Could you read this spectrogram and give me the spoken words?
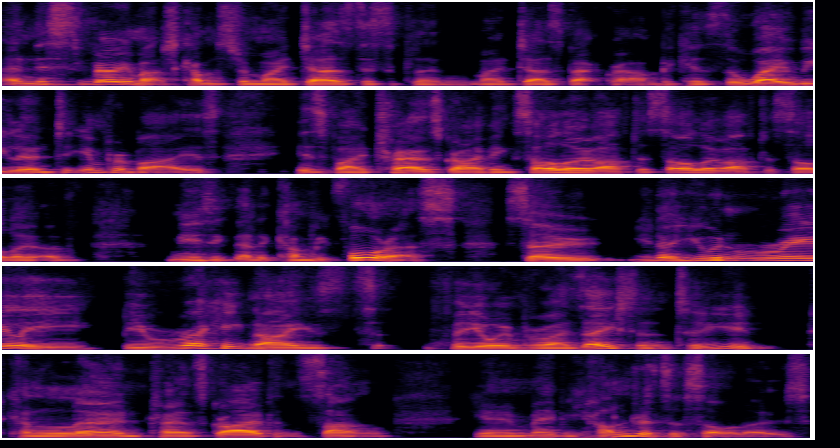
And this very much comes from my jazz discipline, my jazz background, because the way we learn to improvise is by transcribing solo after solo after solo of music that had come before us. So, you know, you wouldn't really be recognized for your improvisation until you kind of learned, transcribed, and sung, you know, maybe hundreds of solos.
